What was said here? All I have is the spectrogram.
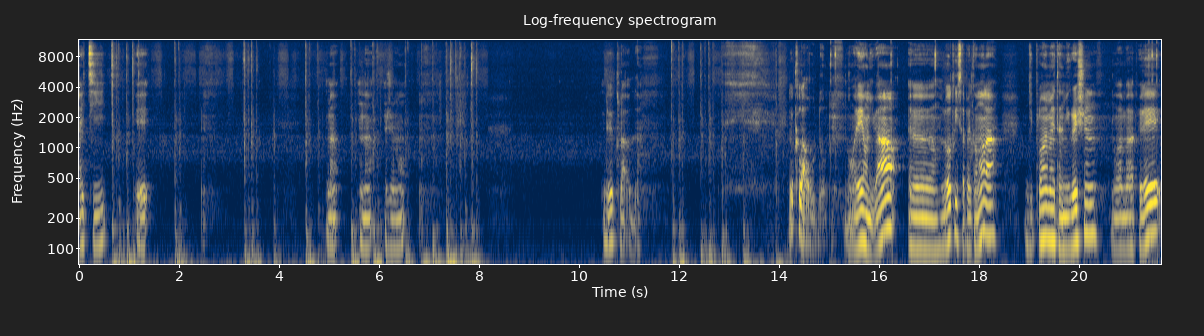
IT et management de cloud. De cloud. Bon, allez, on y va. Euh, l'autre, il s'appelle comment là? Deployment and Migration. On va l'appeler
